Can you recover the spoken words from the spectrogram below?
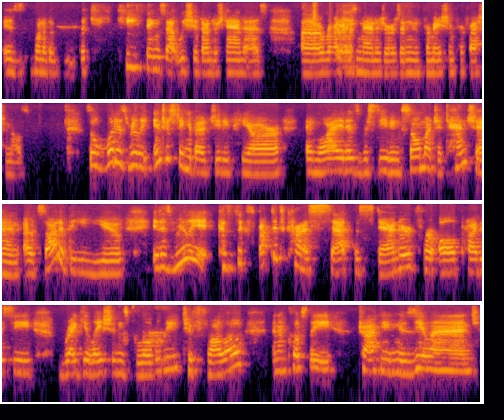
is one of the, the key things that we should understand as uh, records managers and information professionals. So what is really interesting about GDPR and why it is receiving so much attention outside of the EU, it is really because it's expected to kind of set the standard for all privacy regulations globally to follow. And I'm closely tracking New Zealand,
